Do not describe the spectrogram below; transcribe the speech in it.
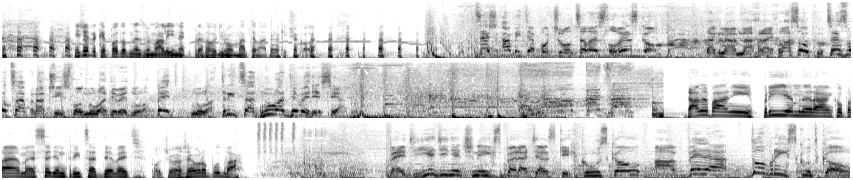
Niečo také podobné sme mali inak pred hodinou matematiky v škole. Chceš, aby ťa počulo celé Slovensko? Tak nám nahraj hlasovku cez WhatsApp na číslo 0905 030 090. Dáme páni, príjemné ránko prajeme 7.39, počúvaš Európu 2. 5 jedinečných zberateľských kúskov a veľa dobrých skutkov.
